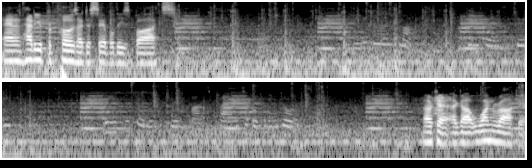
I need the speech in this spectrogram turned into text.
And how do you propose I disable these bots? Okay, I got one rocket.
